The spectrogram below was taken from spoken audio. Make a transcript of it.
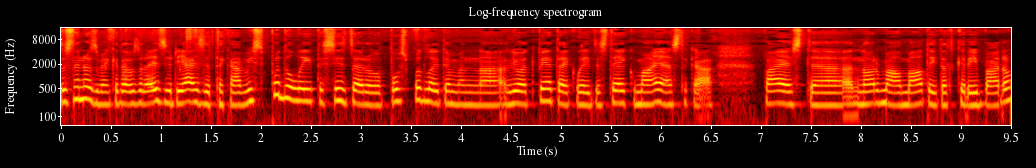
Tas nenozīmē, ka tev uzreiz ir jāizdara tā kā visu pudelīti. Es izdzeru puspudulīti, man ļoti pietiek, līdz es tieku mājās. Pāriest normāli maltīt atkarībā nu,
